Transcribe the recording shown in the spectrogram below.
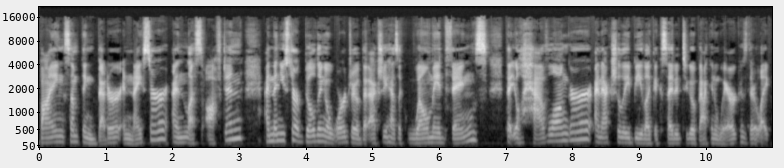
buying something better and nicer and less often and then you start building a wardrobe that actually has like well-made things that you'll have longer and actually be like excited to go back and wear because they're like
